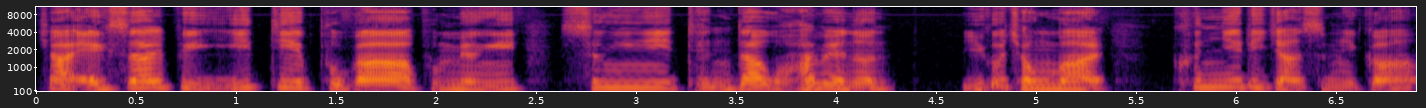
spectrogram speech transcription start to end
자, XRP ETF가 분명히 승인이 된다고 하면은 이거 정말 큰 일이지 않습니까?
